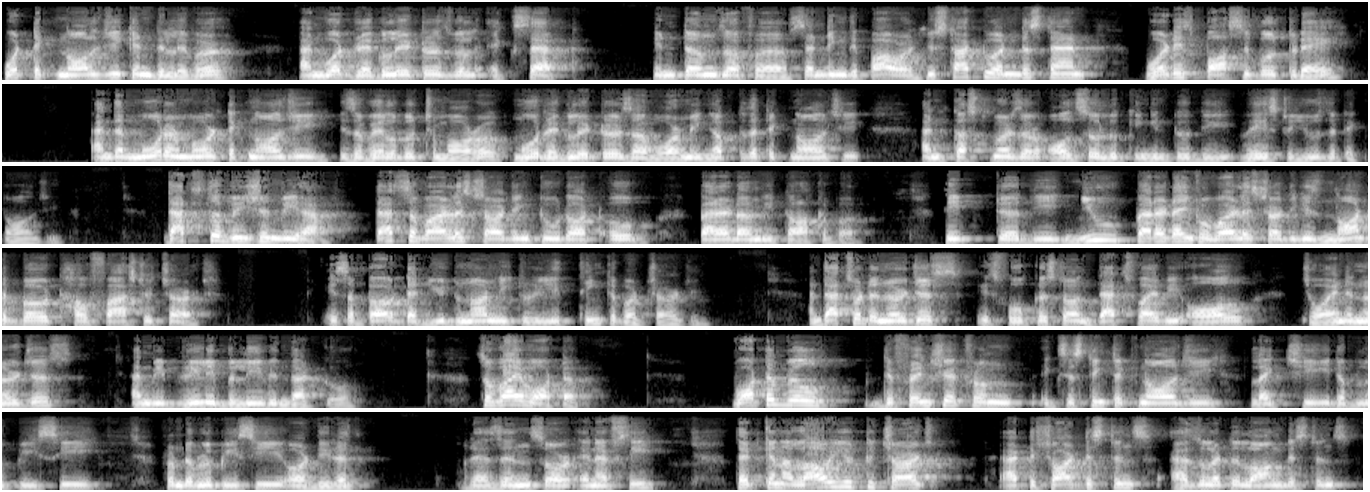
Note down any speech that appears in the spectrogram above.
what technology can deliver, and what regulators will accept in terms of uh, sending the power, you start to understand what is possible today. And then more and more technology is available tomorrow. More regulators are warming up to the technology, and customers are also looking into the ways to use the technology. That's the vision we have. That's the wireless charging 2.0 paradigm we talk about. The, uh, the new paradigm for wireless charging is not about how fast you charge It's about that you do not need to really think about charging. And that's what Energous is focused on. That's why we all joined Energous and we really believe in that goal. So why WattUp? WattUp will differentiate from existing technology like Qi, WPC, from WPC or the resonance or NFC that can allow you to charge at a short distance as well as a long distance.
